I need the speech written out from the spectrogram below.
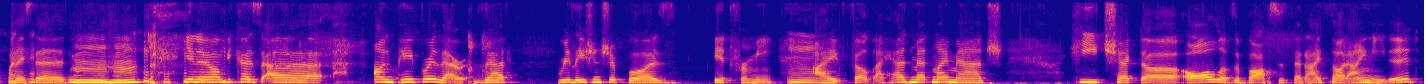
when I said, mm-hmm, you know, because uh, on paper, that, that relationship was it for me. I felt I had met my match. He checked uh, all of the boxes that I thought I needed.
